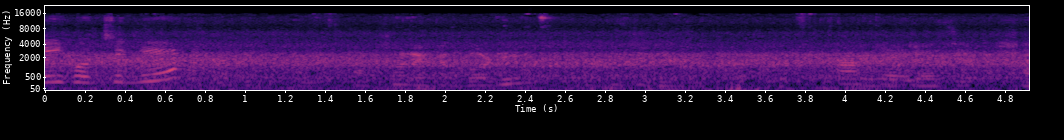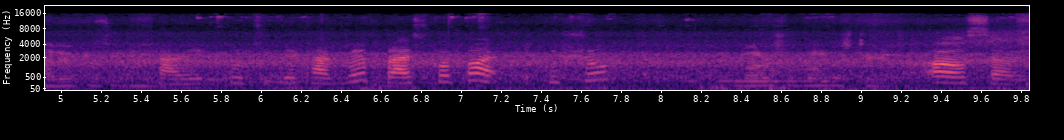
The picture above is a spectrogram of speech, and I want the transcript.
এই হচ্ছে গিয়ে শাড়ির কুচিতে থাকবে। প্রাইস কত? একুশশো? ও সরি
